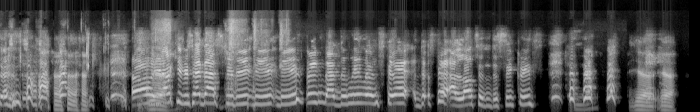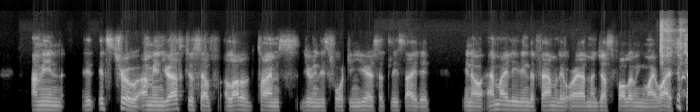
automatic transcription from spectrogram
the neck. oh yeah, Keep you said that's true. Do you, do you, do you think that the women stay stay a lot in the secrets? yeah, yeah. I mean, it, it's true. I mean, you ask yourself a lot of times during these 14 years, at least I did you know, am I leading the family or am I just following my wife? you,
